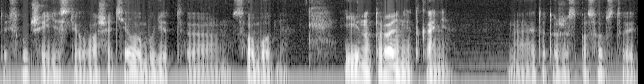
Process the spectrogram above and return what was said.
То есть лучше, если ваше тело будет свободно. И натуральные ткани. Э, это тоже способствует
